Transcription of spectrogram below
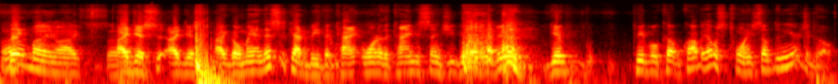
Well, everybody likes. Uh, I just, I just, I go, man, this has got to be the kind, one of the kindest things you could ever do. Give people a cup of coffee. That was twenty something years ago.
